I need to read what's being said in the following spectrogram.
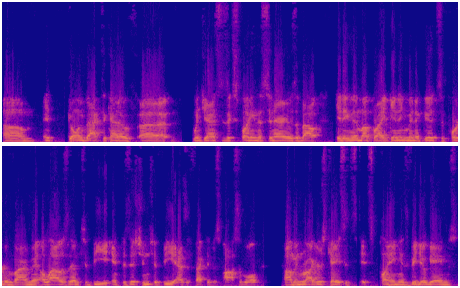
Um, it going back to kind of uh, when Janice is explaining the scenarios about getting them upright, getting them in a good support environment allows them to be in position to be as effective as possible. Um, in Roger's case, it's it's playing his video games.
